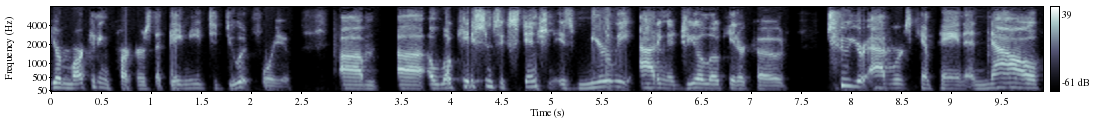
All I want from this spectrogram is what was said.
your marketing partners that they need to do it for you. Um, uh, a locations extension is merely adding a geolocator code to your AdWords campaign. And now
